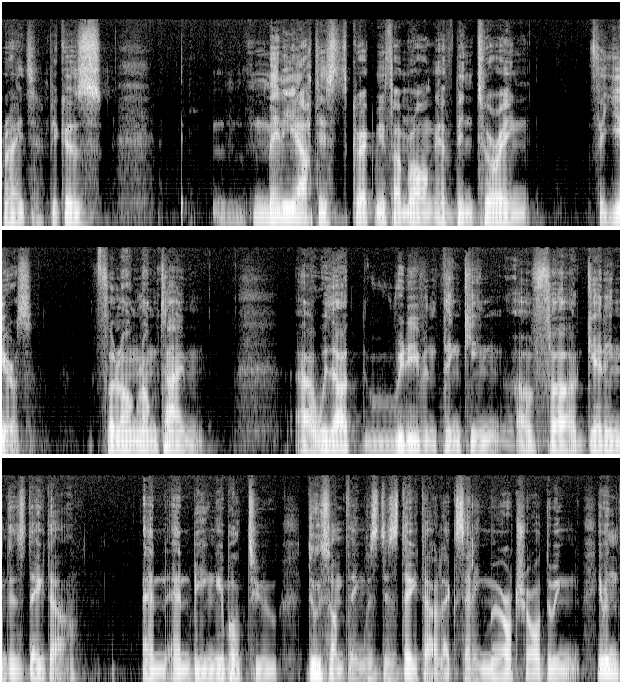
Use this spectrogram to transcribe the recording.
right? Because many artists, correct me if I'm wrong, have been touring for years, for a long, long time, uh, without really even thinking of uh, getting this data. And and being able to do something with this data, like selling merch or doing even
